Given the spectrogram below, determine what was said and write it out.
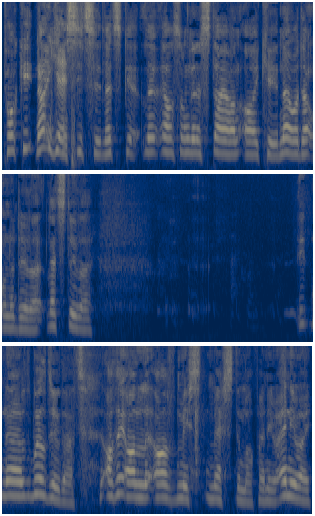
Pocket? No, yes, it's it. Let's get. Let, else, I'm going to stay on IKEA. No, I don't want to do that. Let's do that. It, no, we'll do that. I think i have messed them up anyway. Anyway,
